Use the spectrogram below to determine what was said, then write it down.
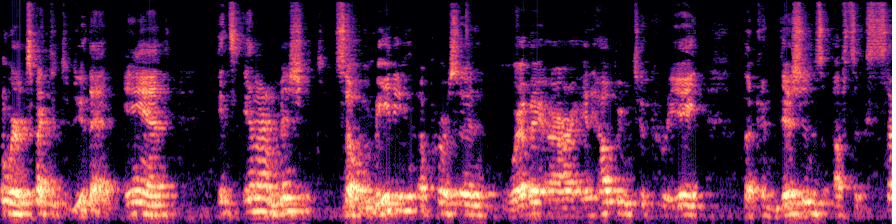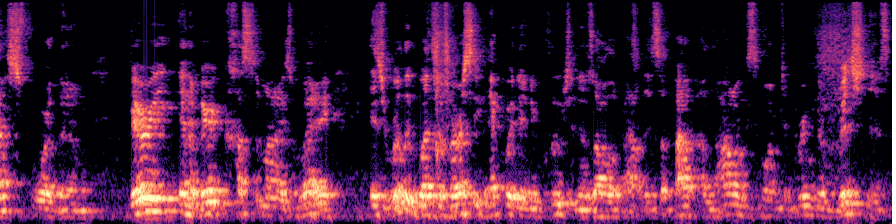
we're expected to do that. And it's in our missions. So meeting a person where they are and helping to create the conditions of success for them very in a very customized way is really what diversity, equity, and inclusion is all about. It's about allowing someone to bring the richness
